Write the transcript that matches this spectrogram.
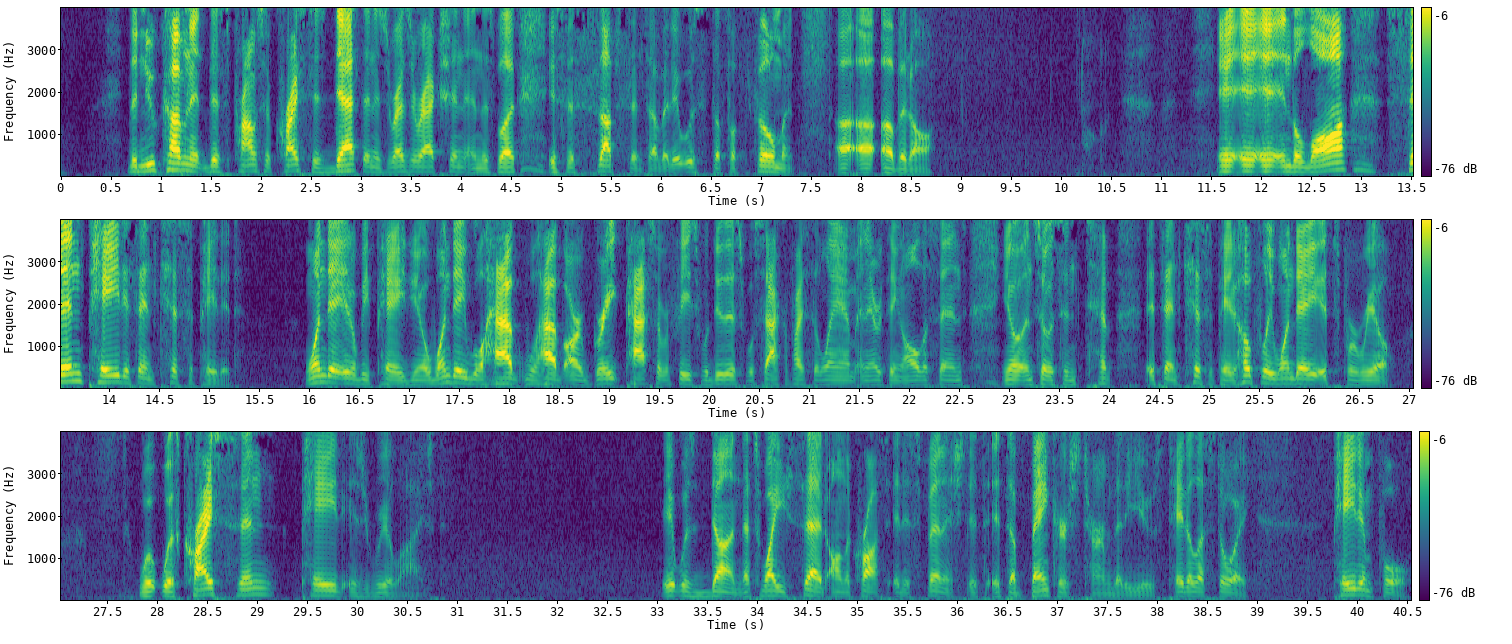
The new covenant, this promise of Christ, his death and his resurrection and his blood, is the substance of it. It was the fulfillment uh, uh, of it all. In, in, in the law, sin paid is anticipated. One day it'll be paid. You know, one day we'll have we'll have our great Passover feast. We'll do this. We'll sacrifice the lamb and everything, all the sins. You know, and so it's it's anticipated. Hopefully, one day it's for real. With, with sin paid is realized. It was done. That's why he said on the cross, "It is finished." It's it's a banker's term that he used, tetelestai, paid in full.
